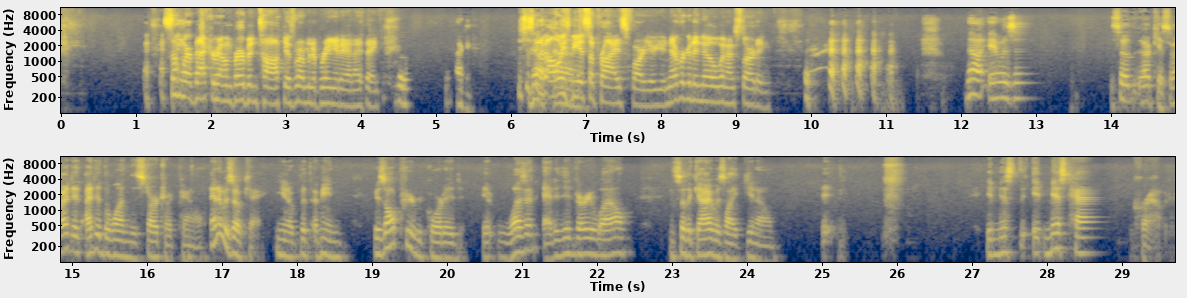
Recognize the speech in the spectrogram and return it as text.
Somewhere back around bourbon talk is where I'm going to bring it in. I think Okay. it's just No, going to always be uh, a surprise for you. You're never going to know when I'm starting. No, it was. So okay, so I did I did the one the Star Trek panel, and it was okay, you know. But I mean, it was all pre-recorded. It wasn't edited very well, and so the guy was like, you know, it, it missed it missed half the crowd,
